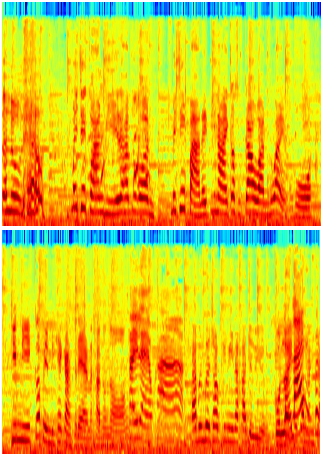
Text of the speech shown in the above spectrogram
สรุปแล้ว ไม่ใช่กวางผีนะครับทุกคนไม่ใช่ป่าในที่นาย99 วันด้วย โอ้โหคลิปนี้ก็เป็นเพีแค่การแสดงนะครับน้องๆ ใช่แล้วค่ะ ถ้าเพื่อนๆชอบคลิปนี้นะคะอย่าลืมกดไลค์เป็นกำลังใจ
